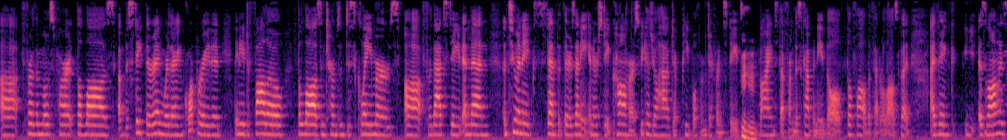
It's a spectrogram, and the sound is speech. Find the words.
uh, for the most part, the laws of the state they're in, where they're incorporated. They need to follow the laws in terms of disclaimers uh, for that state, and then uh, to any extent that there's any interstate commerce, because you'll have di- people from different states buying stuff from this company, they'll they'll follow the federal laws. But I think as long as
